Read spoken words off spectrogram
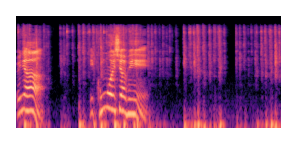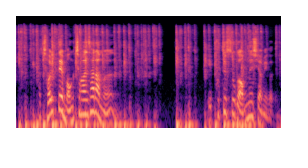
왜냐, 이 공무원 시험이 절대 멍청한 사람은 이 붙을 수가 없는 시험이거든요.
